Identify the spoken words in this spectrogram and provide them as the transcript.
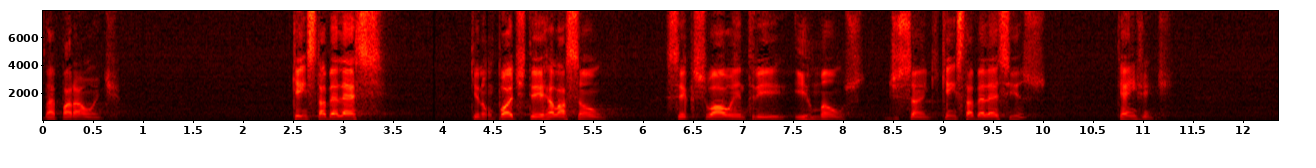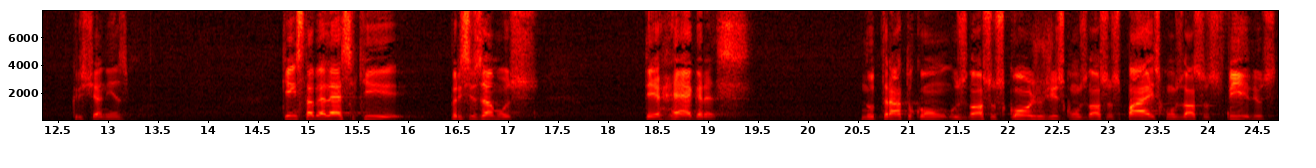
Vai para onde? Quem estabelece que não pode ter relação sexual entre irmãos de sangue? Quem estabelece isso? Quem, gente? O cristianismo. Quem estabelece que precisamos ter regras no trato com os nossos cônjuges, com os nossos pais, com os nossos filhos,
